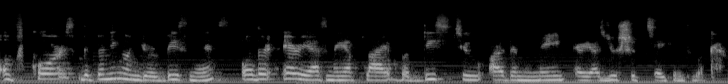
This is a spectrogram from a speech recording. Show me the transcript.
Of course, depending on your business, other areas may apply, but these two are the main areas you should take into account.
